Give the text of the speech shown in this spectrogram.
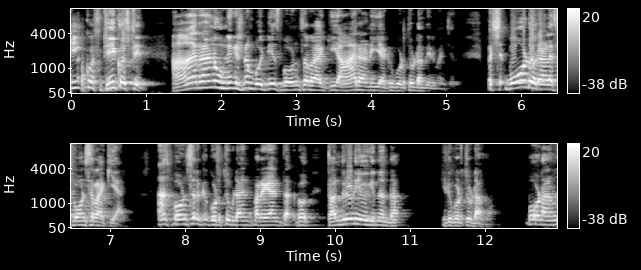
കീ ക്വസ്റ്റ്യൻ ക്വസ്റ്റ്യൻ ക്വസ്റ്റ്യൻ ആരാണ് ഉണ്ണികൃഷ്ണൻ പോറ്റിയെ സ്പോൺസറാക്കി? ആരാണ് ഇയാൾക്ക് കൊടുത്തുവിടാൻ തീരുമാനിച്ചത്? പക്ഷെ ബോർഡ് ഒരാളെ സ്പോൺസറാക്കിയാൽ ആ സ്പോൺസർക്ക് കൊടുത്തുവിടാൻ പറയാൻ ഇപ്പോൾ തന്ത്രിയോട് ചോദിക്കുന്നത് എന്താ? ഇത് കൊടുത്തുവിടാമോ? ബോർഡാണ്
